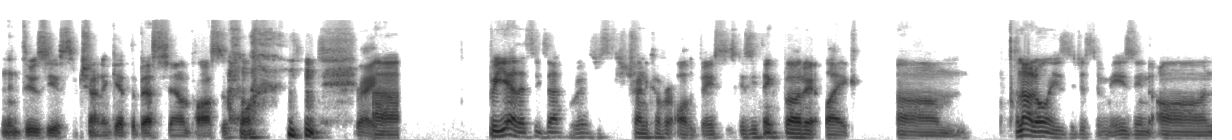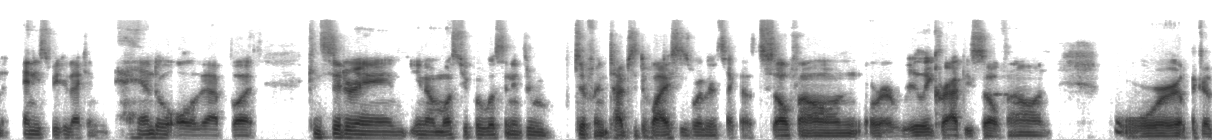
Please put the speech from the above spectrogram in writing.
an enthusiast of trying to get the best sound possible. right. Uh, but yeah, that's exactly what it is. Just trying to cover all the bases because you think about it, like, um, not only is it just amazing on any speaker that can handle all of that, but considering you know most people listening through different types of devices, whether it's like a cell phone or a really crappy cell phone or like a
